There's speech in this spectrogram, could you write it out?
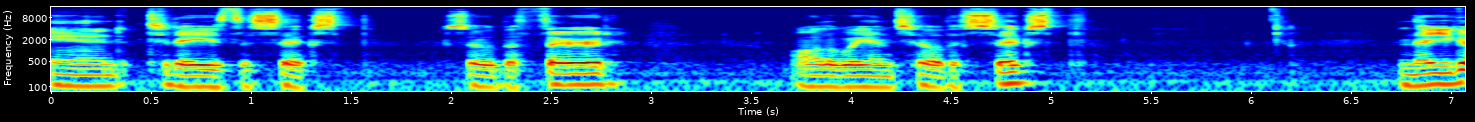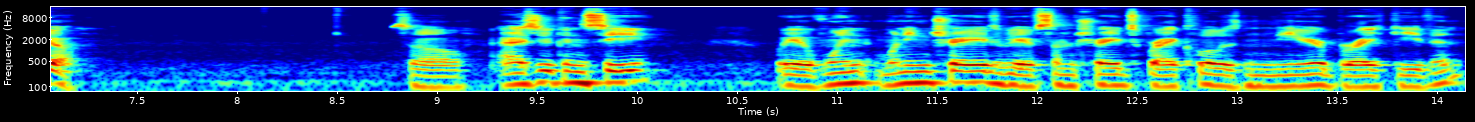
And today is the 6th. So the 3rd all the way until the 6th. And there you go. So as you can see, we have win winning trades. We have some trades where I closed near break even.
